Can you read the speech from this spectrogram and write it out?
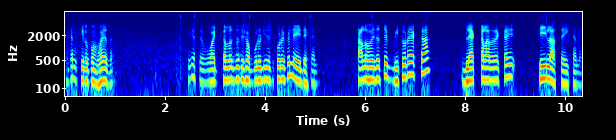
দেখেন কীরকম হয়ে যায়। ঠিক আছে? হোয়াইট কালার যদি সবগুলো ডিলিট করে ফেলে, এই দেখেন, কালো হয়ে যাচ্ছে। ভিতরে একটা ব্ল্যাক কালারের একটা ফিল আছে এইখানে।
